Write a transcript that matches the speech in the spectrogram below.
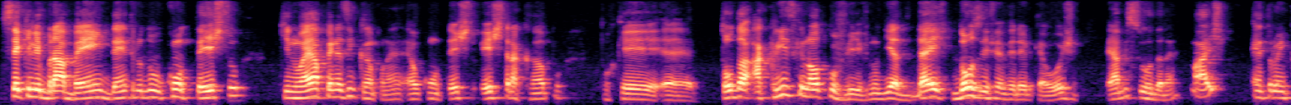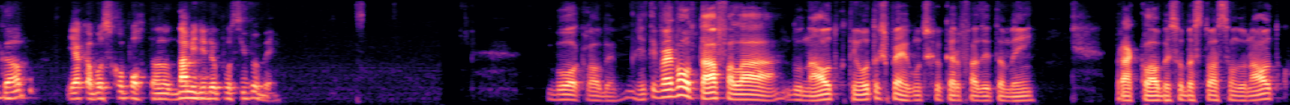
se equilibrar bem dentro do contexto que não é apenas em campo, né? É o contexto extra-campo, porque é, toda a crise que o Náutico vive no dia 10, 12 de fevereiro, que é hoje, é absurda, né? Mas entrou em campo e acabou se comportando na medida possível bem. Boa, Cláudio. A gente vai voltar a falar do Náutico. Tem outras perguntas que eu quero fazer também para a Cláudia sobre a situação do Náutico.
